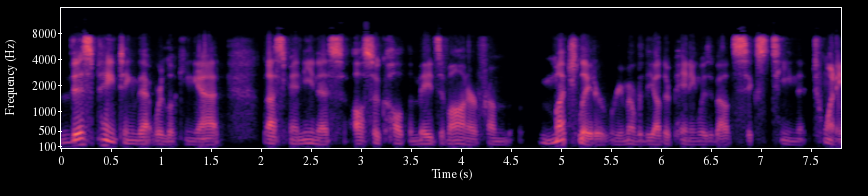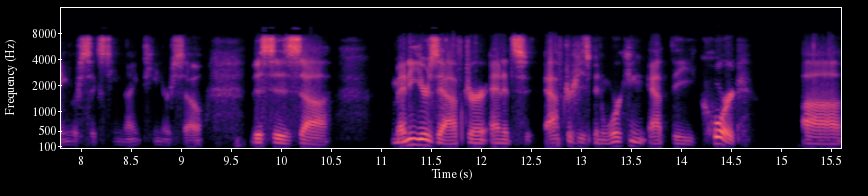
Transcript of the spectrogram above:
This painting that we're looking at, Las Meninas, also called the Maids of Honor, from much later. Remember, the other painting was about 1620 or 1619 or so. This is uh, many years after, and it's after he's been working at the court uh,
